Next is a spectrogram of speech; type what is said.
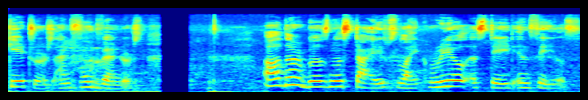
caterers, and food vendors. Other business types like real estate and sales.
